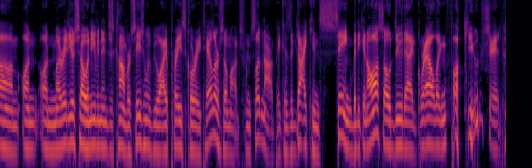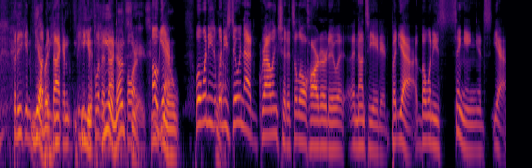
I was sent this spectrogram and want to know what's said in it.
Um, on on my radio show and even in just conversation with people, I praise Corey Taylor so much from Slipknot because the guy can sing, but he can also do that growling "fuck you" shit. But he can flip yeah, it back he, and he, he can flip he it back and forth. oh yeah, you know, well, when he when he's doing that growling shit, it's a little harder to enunciate it. But yeah, but when he's singing, it's yeah,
